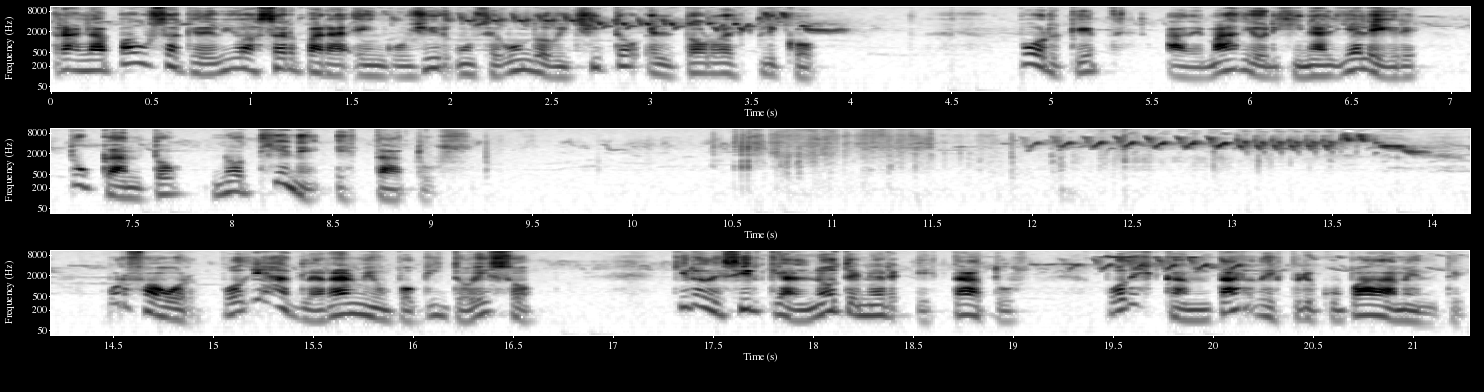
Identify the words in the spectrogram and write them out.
Tras la pausa que debió hacer para engullir un segundo bichito, el tordo explicó. Porque, además de original y alegre, tu canto no tiene estatus. Por favor, ¿podrías aclararme un poquito eso? Quiero decir que al no tener estatus, podés cantar despreocupadamente.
